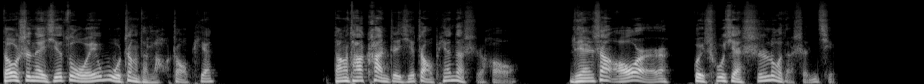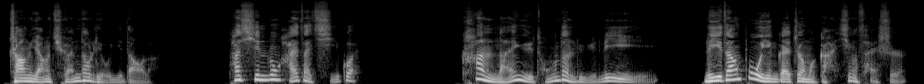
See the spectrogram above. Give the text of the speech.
都是那些作为物证的老照片。当他看这些照片的时候，脸上偶尔会出现失落的神情。张扬全都留意到了，他心中还在奇怪。看蓝雨桐的履历，理当不应该这么感性才是。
